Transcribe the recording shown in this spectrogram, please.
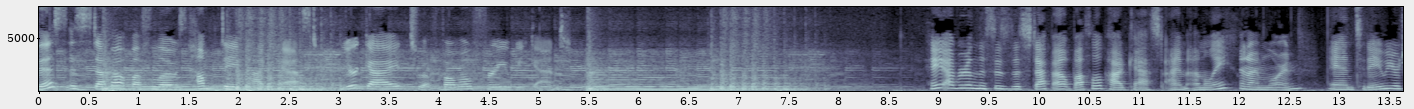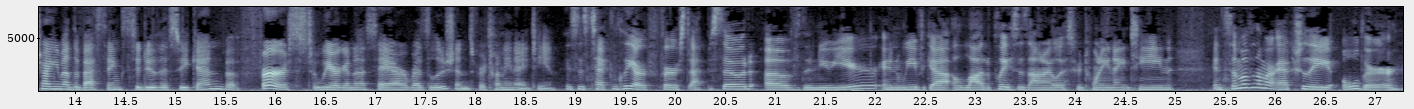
This is Step Out Buffalo's Hump Day podcast, your guide to a FOMO free weekend. Hey everyone, this is the Step Out Buffalo podcast. I'm Emily, And I'm Lauren. And today we are talking about the best things to do this weekend. But first, we are going to say our resolutions for 2019. This is technically our first episode of the new year, and we've got a lot of places on our list for 2019. And some of them are actually older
